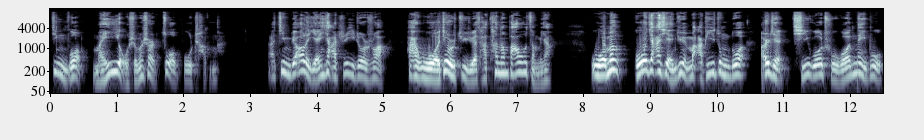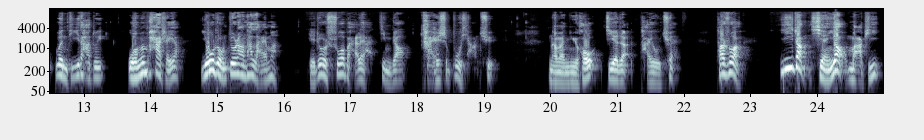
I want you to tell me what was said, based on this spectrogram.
晋国没有什么事儿做不成啊！啊，晋彪的言下之意就是说啊，哎，我就是拒绝他，他能把我怎么样？我们国家险峻，马匹众多，而且齐国、楚国内部问题一大堆，我们怕谁呀？有种就让他来嘛！也就是说白了呀，晋彪还是不想去。那么女侯接着他又劝他说啊，依仗险要马匹。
